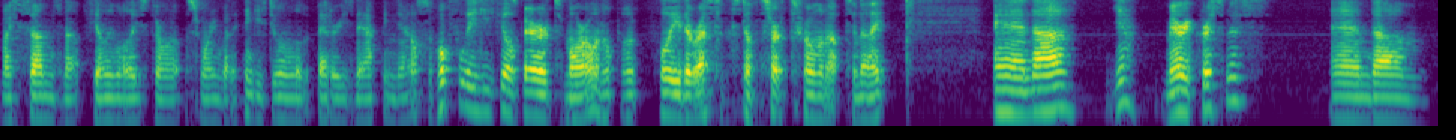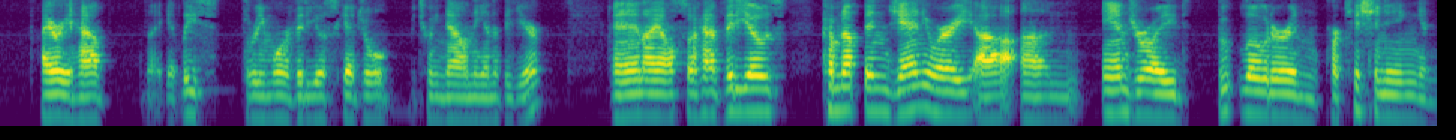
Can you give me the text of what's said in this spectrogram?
my son's not feeling well. He's throwing up this morning, but I think he's doing a little bit better. He's napping now. So hopefully he feels better tomorrow, and hopefully the rest of us don't start throwing up tonight. And uh, yeah, Merry Christmas. And um, I already have like at least three more videos scheduled between now and the end of the year. And I also have videos coming up in January uh, on Android bootloader and partitioning and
